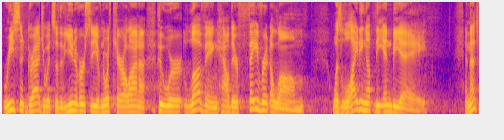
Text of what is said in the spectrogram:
recent graduates of the University of North Carolina who were loving how their favorite alum was lighting up the NBA. And that's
